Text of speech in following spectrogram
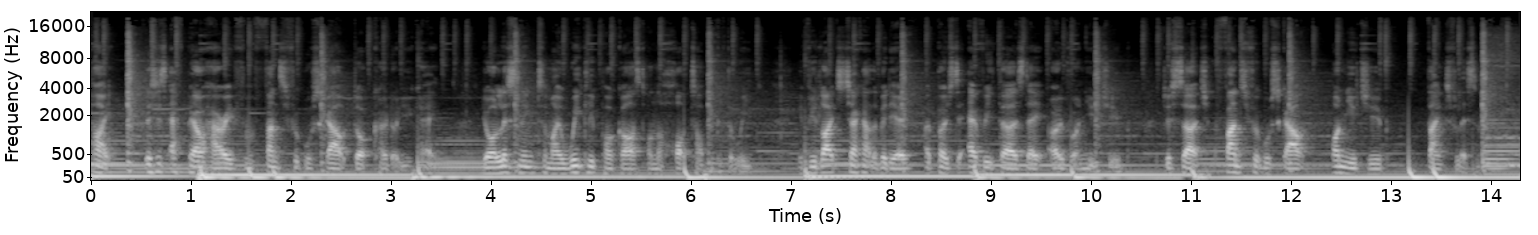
Hi, this is FPL Harry from fantasyfootballscout.co.uk. You're listening to my weekly podcast on the hot topic of the week. If you'd like to check out the video, I post it every Thursday over on YouTube. Just search Fantasy Football Scout on YouTube. Thanks for listening.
